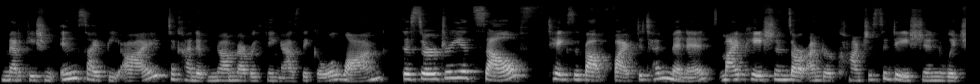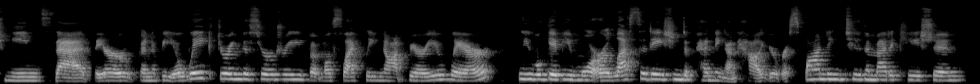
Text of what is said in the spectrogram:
medication inside the eye to kind of numb everything as they go along. The surgery itself takes about five to 10 minutes. My patients are under conscious sedation, which means that they're going to be awake during the surgery, but most likely not very aware. We will give you more or less sedation depending on how you're responding to the medication.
